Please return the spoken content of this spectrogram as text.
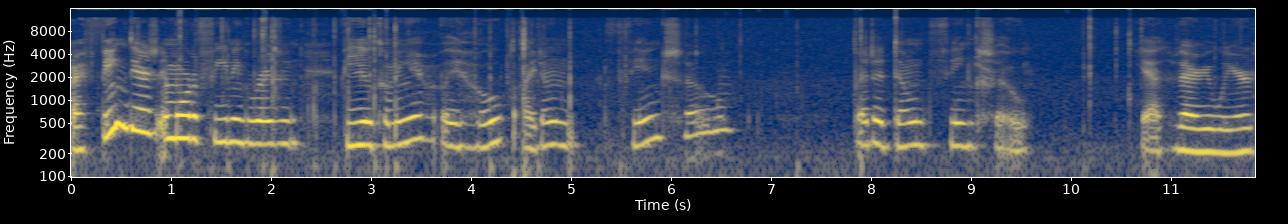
I think there's Immortal Phoenix Rising video coming out. I hope. I don't think so. But I don't think so. Yeah, it's very weird.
